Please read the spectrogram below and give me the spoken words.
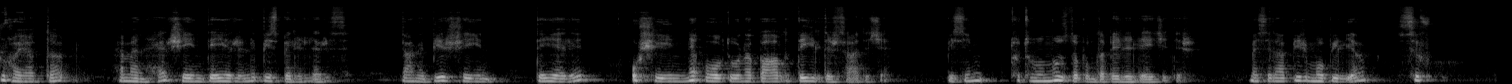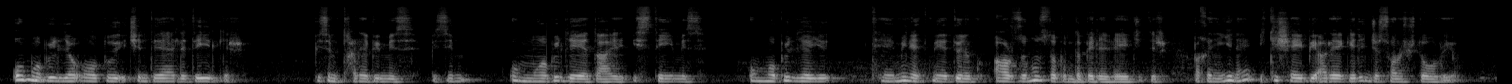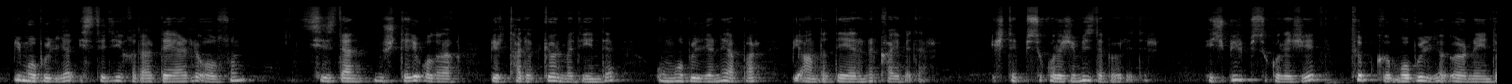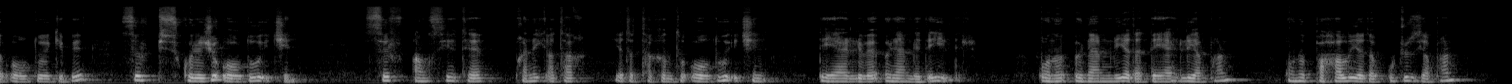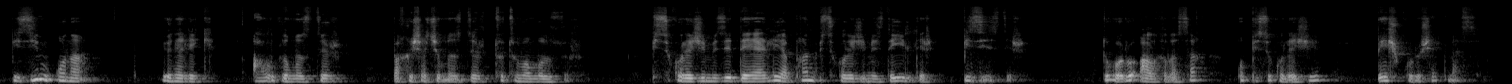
Şu hayatta hemen her şeyin değerini biz belirleriz. Yani bir şeyin değeri o şeyin ne olduğuna bağlı değildir sadece. Bizim tutumumuz da bunda belirleyicidir. Mesela bir mobilya sırf o mobilya olduğu için değerli değildir. Bizim talebimiz, bizim o mobilyaya dair isteğimiz, o mobilyayı temin etmeye dönük arzumuz da bunda belirleyicidir. Bakın yine iki şey bir araya gelince sonuç doğuruyor. Bir mobilya istediği kadar değerli olsun, sizden müşteri olarak bir talep görmediğinde o mobilya ne yapar? Bir anda değerini kaybeder. İşte psikolojimiz de böyledir. Hiçbir psikoloji tıpkı mobilya örneğinde olduğu gibi sırf psikoloji olduğu için, sırf anksiyete, panik atak ya da takıntı olduğu için değerli ve önemli değildir. Onu önemli ya da değerli yapan, onu pahalı ya da ucuz yapan bizim ona yönelik algımızdır, bakış açımızdır, tutumumuzdur. Psikolojimizi değerli yapan psikolojimiz değildir, bizizdir. Doğru algılasak o psikoloji beş kuruş etmez.''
